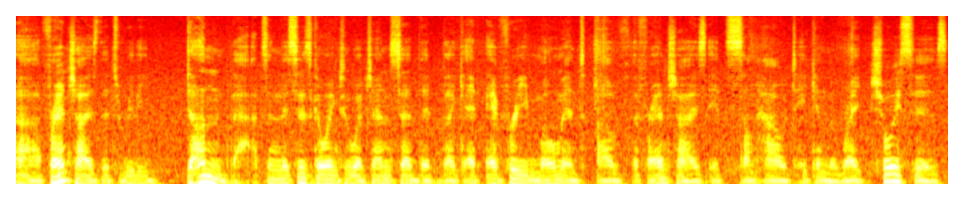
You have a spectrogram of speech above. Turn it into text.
uh, franchise that's really done that. And this is going to what Jen said that, like, at every moment of the franchise, it's somehow taken the right choices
